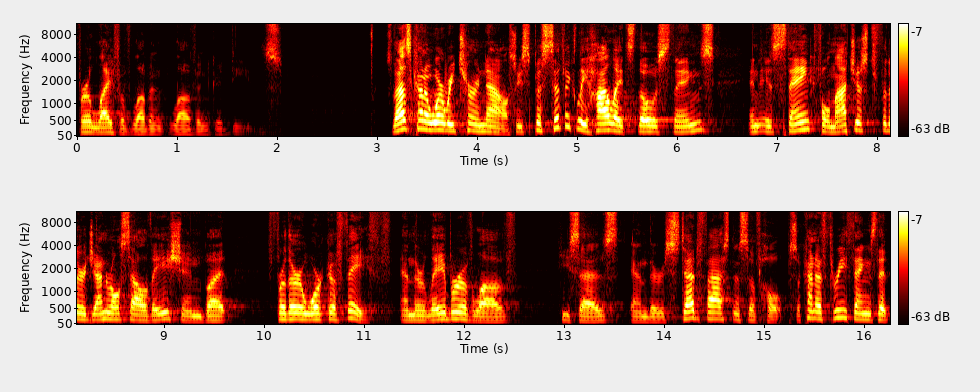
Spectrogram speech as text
for a life of love and, love and good deeds. So that's kind of where we turn now. So he specifically highlights those things and is thankful not just for their general salvation, but for their work of faith and their labor of love, he says, and their steadfastness of hope. So, kind of three things that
